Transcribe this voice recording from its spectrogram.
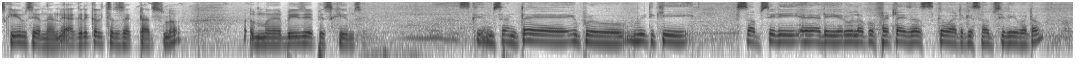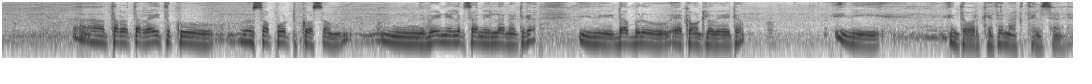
స్కీమ్స్ ఏందండి? అగ్రికల్చర్ సెక్టార్స్లో బీజేపీ స్కీమ్స్. స్కీమ్స్ అంటే ఇప్పుడు వీటికి సబ్సిడీ అంటే ఎరువులకు ఫెర్టిలైజర్స్కి వాటికి సబ్సిడీ ఇవ్వటం తర్వాత రైతుకు సపోర్ట్ కోసం వేడి నీళ్ళకి సన్ని నీళ్ళు అన్నట్టుగా ఇవి డబ్బులు అకౌంట్లో వేయటం ఇవి ఇంతవరకు అయితే నాకు తెలుసండి.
